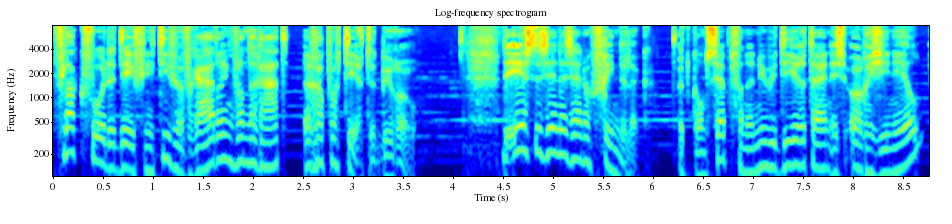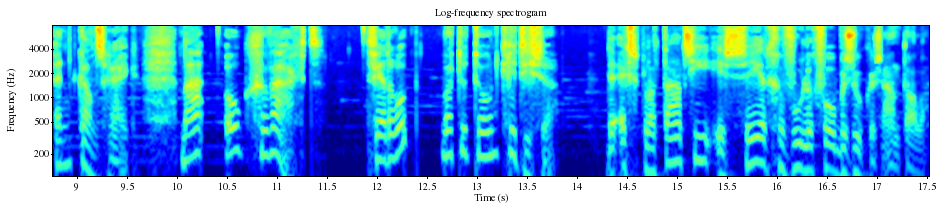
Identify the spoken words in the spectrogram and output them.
vlak voor de definitieve vergadering van de Raad, rapporteert het bureau. De eerste zinnen zijn nog vriendelijk. Het concept van de nieuwe dierentuin is origineel en kansrijk, maar ook gewaagd. Verderop wordt de toon kritischer. De exploitatie is zeer gevoelig voor bezoekersaantallen.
